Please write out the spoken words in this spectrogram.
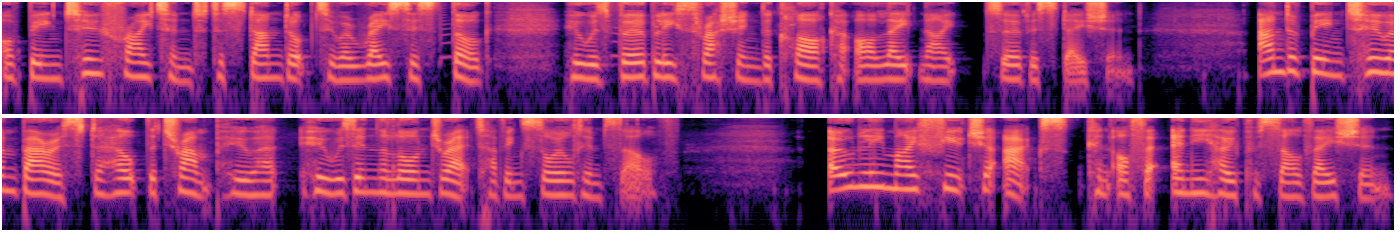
of being too frightened to stand up to a racist thug who was verbally thrashing the clerk at our late night service station, and of being too embarrassed to help the tramp who, ha- who was in the laundrette having soiled himself. Only my future acts can offer any hope of salvation.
